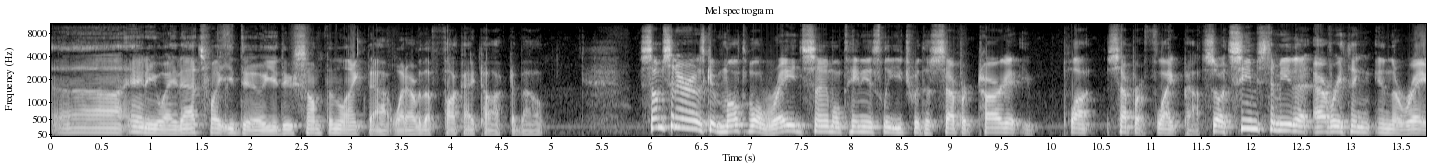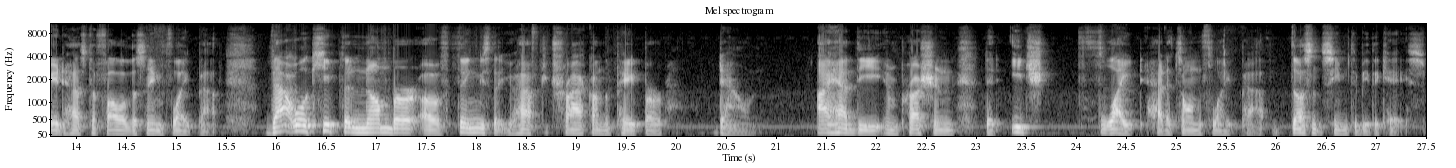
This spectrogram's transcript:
Uh, anyway, that's what you do. You do something like that, whatever the fuck I talked about. Some scenarios give multiple raids simultaneously, each with a separate target. You plot separate flight paths. So it seems to me that everything in the raid has to follow the same flight path. That will keep the number of things that you have to track on the paper down. I had the impression that each flight had its own flight path. It doesn't seem to be the case.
